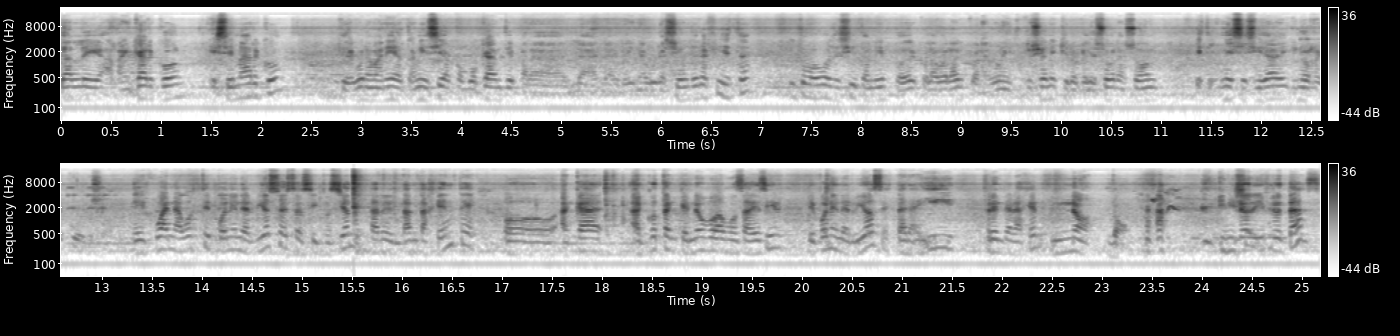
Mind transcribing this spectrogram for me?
Darle, arrancar con ese marco que de alguna manera también sea convocante para la, inauguración de la fiesta y como vos decís también poder colaborar con algunas instituciones que lo que les sobran son este, necesidades y no recursos. Eh, Juana, ¿vos te pone nervioso esa situación de estar en tanta gente? ¿O acá acotan que no vamos a decir, te pone nervioso estar ahí frente a la gente? No. No. ¿Lo disfrutás?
